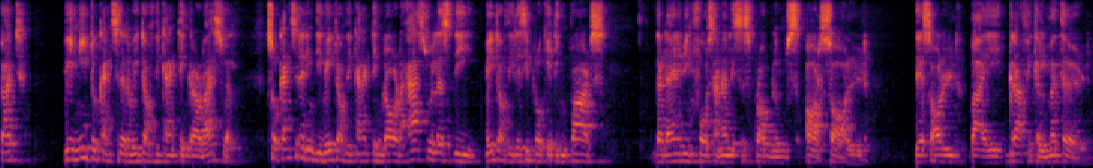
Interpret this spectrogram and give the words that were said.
But we need to consider weight of the connecting rod as well. So considering the weight of the connecting rod as well as the weight of the reciprocating parts, the dynamic force analysis problems are solved. They're solved by graphical method,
